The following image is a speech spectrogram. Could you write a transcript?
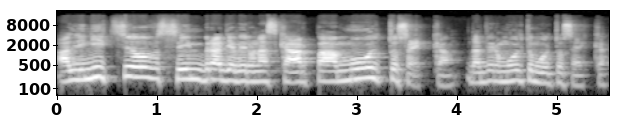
All'inizio sembra di avere una scarpa molto secca, davvero molto molto secca,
